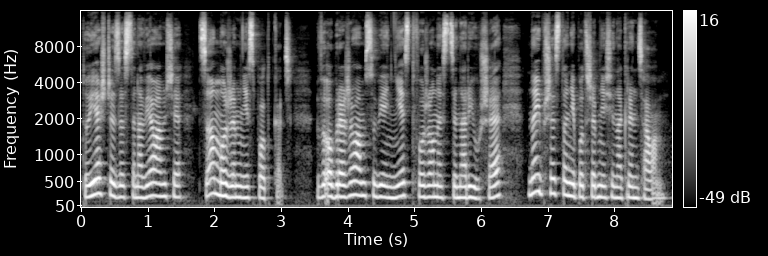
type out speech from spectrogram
to jeszcze zastanawiałam się, co może mnie spotkać. Wyobrażałam sobie niestworzone scenariusze, no i przez to niepotrzebnie się nakręcałam.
